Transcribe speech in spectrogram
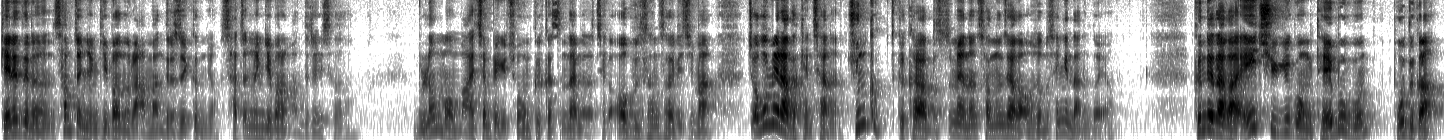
걔네들은 3.0 기반으로 안 만들어져 있거든요. 4.0 기반으로 만들어져 있어서. 물론 뭐 12100이 좋은 글카 쓴다는 것 자체가 어불성설이지만 조금이라도 괜찮은 중급 글카라도 쓰면은 성능자가 어느 정도 생긴다는 거예요. 근데다가 H610 대부분 보드가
